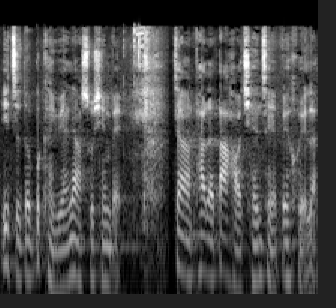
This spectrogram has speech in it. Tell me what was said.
一直都不肯原谅苏新北。这样，他的大好前程也被毁了。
